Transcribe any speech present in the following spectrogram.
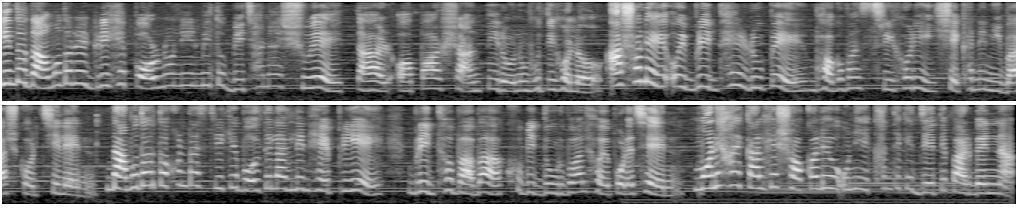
কিন্তু দামোদরের গৃহে পর্ণনির্মিত বিছানায় শুয়ে তার অপার শান্তির অনুভূতি হলো। আসলে ওই বৃদ্ধের রূপে ভগবান শ্রীহরি সেখানে নিবাস করছিলেন। দামোদর তখন তার স্ত্রীকে বলতে লাগলেন, হে প্রিয়ে, বৃদ্ধ বাবা খুবই দুর্বল হয়ে পড়েছেন। মনে হয় কালকে সকালেও উনি এখান থেকে যেতে পারবেন না।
